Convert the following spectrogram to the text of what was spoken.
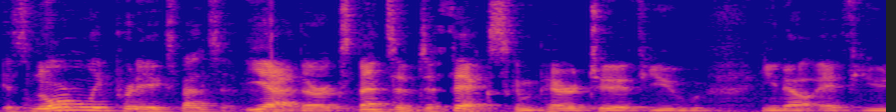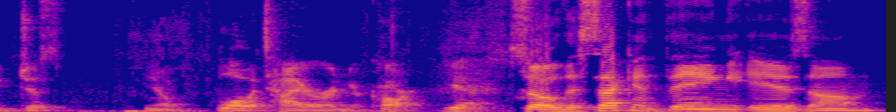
it's normally pretty expensive. yeah, they're expensive to fix compared to if you you know if you just you know blow a tire on your car. Yes. So the second thing is um,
